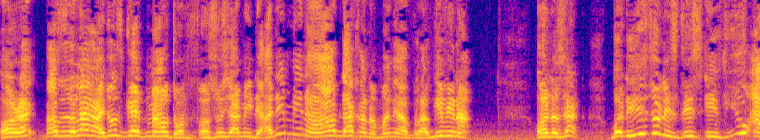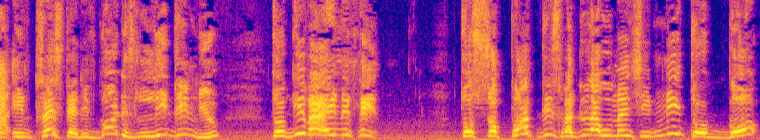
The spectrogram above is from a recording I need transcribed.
All right? Pastor July, I just get mouth on, on social media. I didn't mean I have that kind of money I could have given her. Understand? But the issue is this. If you are interested, if God is leading you to give her anything, to support this particular woman, she need to go,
